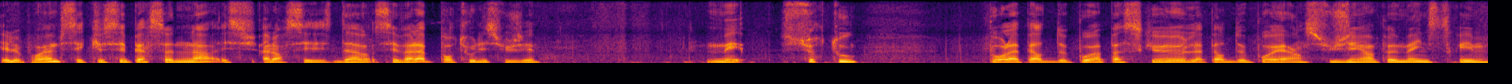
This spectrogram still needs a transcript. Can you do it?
Et le problème, c'est que ces personnes-là, alors c'est valable pour tous les sujets, mais surtout pour la perte de poids, parce que la perte de poids est un sujet un peu mainstream,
